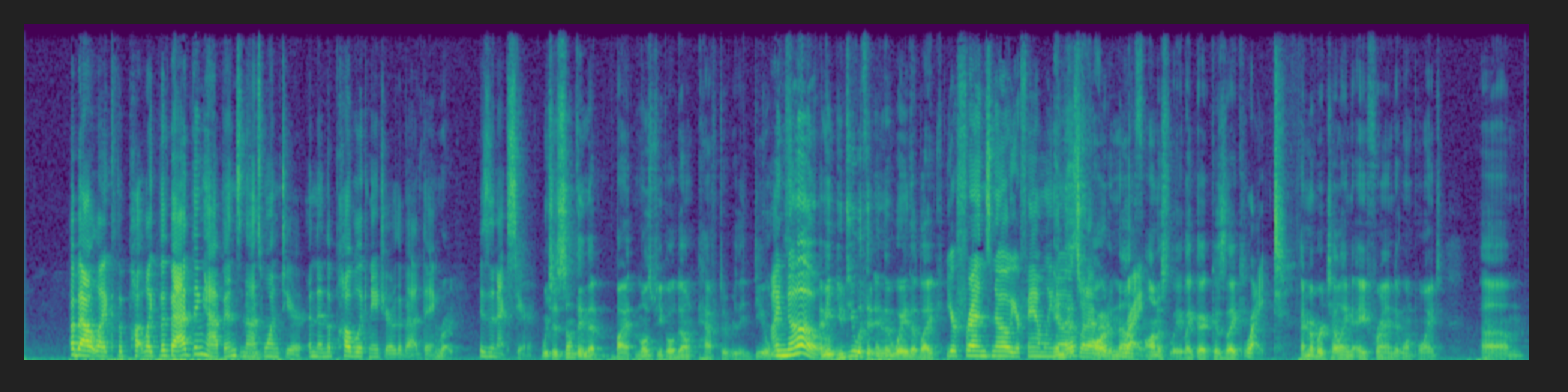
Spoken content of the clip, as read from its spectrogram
about like the pu- like the bad thing happens, and that's one tier, and then the public nature of the bad thing, Mm-hmm. Right. is the next tier. Which is something that by most people don't have to really deal with. I know. I mean, you deal with it in the way that like, Your friends know, your family knows, and that's whatever. hard enough, right? honestly. Like that, because like, Right. I remember telling a friend at one point, um,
